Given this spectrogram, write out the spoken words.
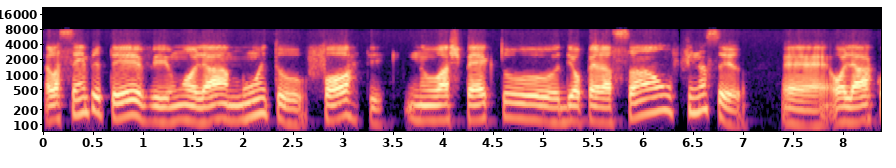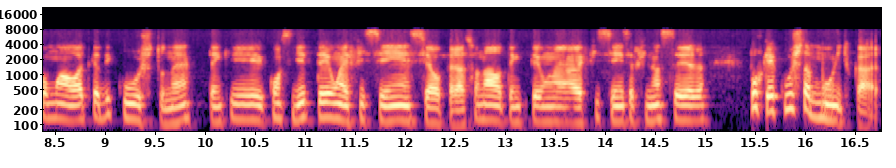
ela sempre teve um olhar muito forte no aspecto de operação financeiro. É, olhar como uma ótica de custo, né? Tem que conseguir ter uma eficiência operacional, tem que ter uma eficiência financeira, porque custa muito, cara,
